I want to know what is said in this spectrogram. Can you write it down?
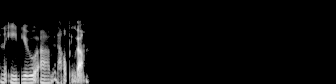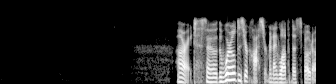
and aid you um, in helping them. All right, so the world is your classroom, and I love this photo.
